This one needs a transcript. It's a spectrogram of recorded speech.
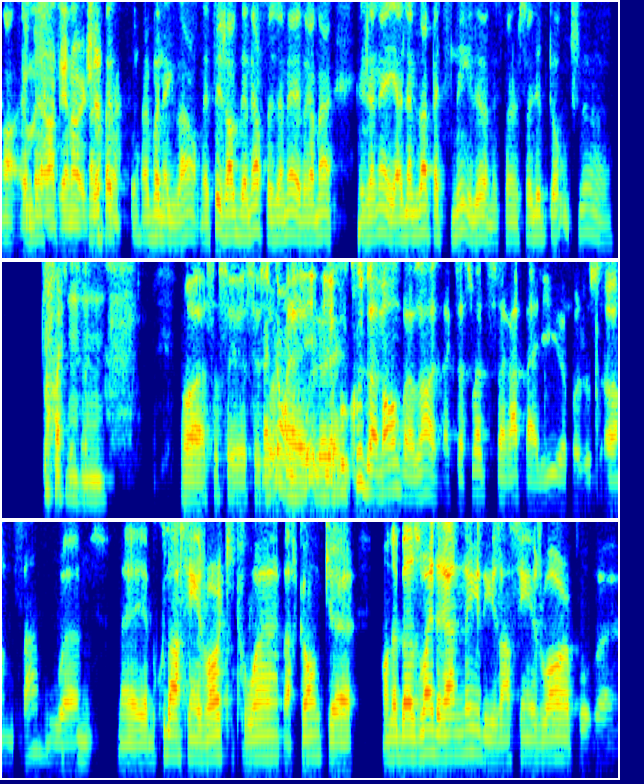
ah, comme euh, entraîneur-chef. Un, un, bon exemple. Mais tu sais, Jacques Demers, ça jamais vraiment. Jamais, il a de la misère à patiner, là, mais c'est un solide coach. Là. Ouais, c'est ça. Ouais, ça, c'est sûr. mais il y a beaucoup de monde, par exemple, que ce soit à différents paliers, pas juste hommes ou femmes. Ou, euh, mm. Mais il y a beaucoup d'anciens joueurs qui croient, par contre, qu'on a besoin de ramener des anciens joueurs pour. Euh,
